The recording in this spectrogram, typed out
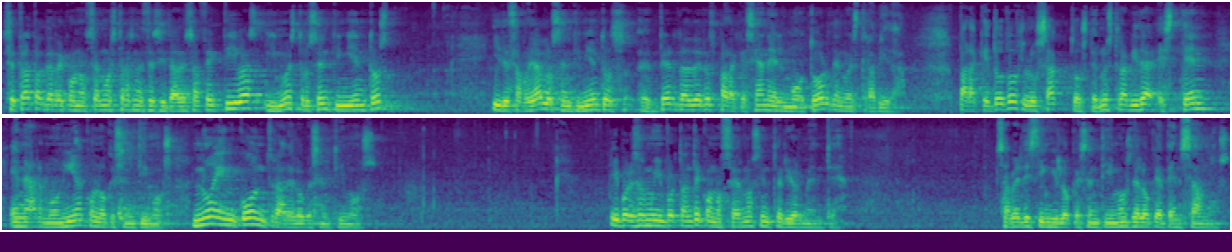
se trata de reconocer nuestras necesidades afectivas y nuestros sentimientos y desarrollar los sentimientos eh, verdaderos para que sean el motor de nuestra vida, para que todos los actos de nuestra vida estén en armonía con lo que sentimos, no en contra de lo que sentimos. Y por eso es muy importante conocernos interiormente, saber distinguir lo que sentimos de lo que pensamos,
